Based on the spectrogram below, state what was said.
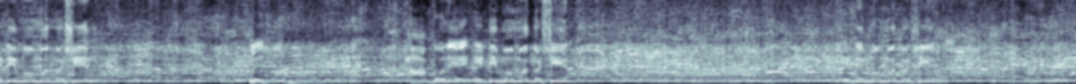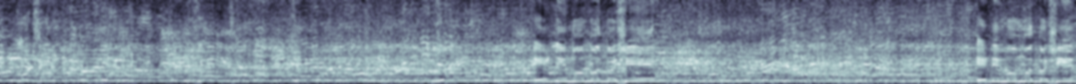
Ismail, मोहम्मद बशीर प्लीज़ आप बोलिए ET Mohammed Basheer ET Mohammed Basheer ET Mohammed Basheer ET Mohammed Basheer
